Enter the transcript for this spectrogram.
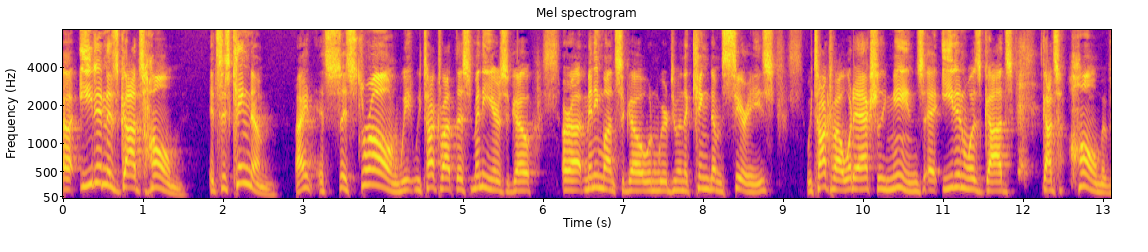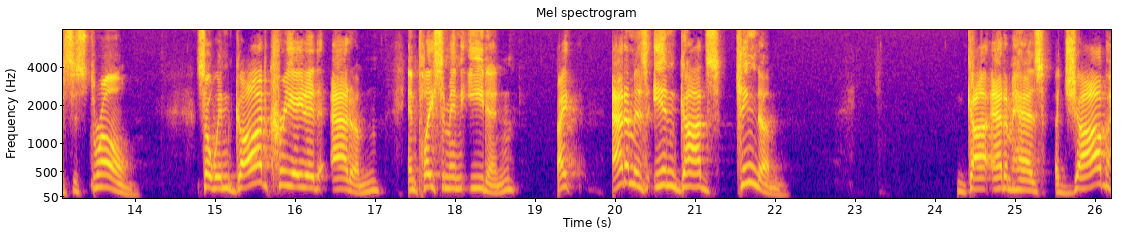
uh, Eden is God's home, it's his kingdom, right? It's his throne. We, we talked about this many years ago, or uh, many months ago when we were doing the kingdom series. We talked about what it actually means. Uh, Eden was God's, God's home, it was his throne. So when God created Adam and placed him in Eden, right? Adam is in God's kingdom. God, Adam has a job.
